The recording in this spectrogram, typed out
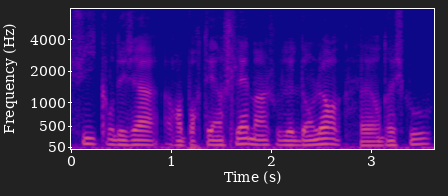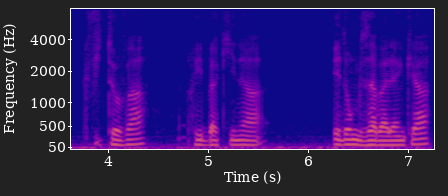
filles qui ont déjà remporté un chelem. Hein, je vous le donne dans l'ordre euh, Andreescu, Kvitova, Rybakina et donc Zabalenka.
